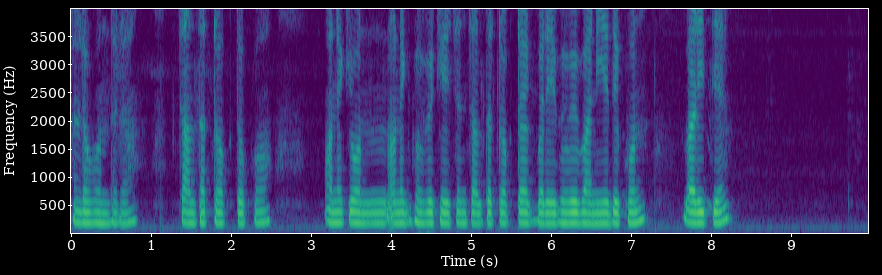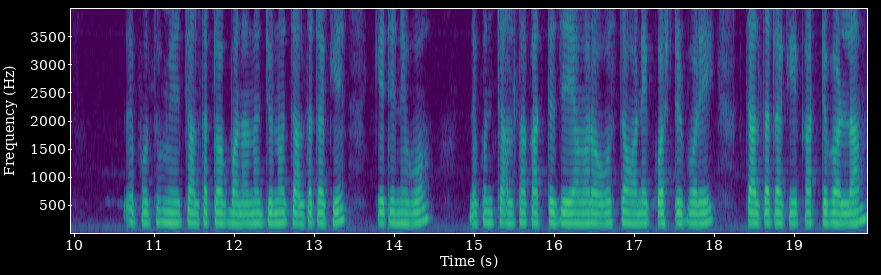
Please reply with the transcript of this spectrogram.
হ্যালো বন্ধুরা, চালতার টক তো অনেকে অন- অনেকভাবে খেয়েছেন চালতার টকটা, একবার এইভাবে বানিয়ে দেখুন বাড়িতে। প্রথমে চালতা টক বানানোর জন্য চালতাটাকে কেটে নেব। দেখুন চালতা কাটতে যেয়ে আমার অবস্থা অনেক কষ্টের পরে চালতাটাকে কাটতে পারলাম।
